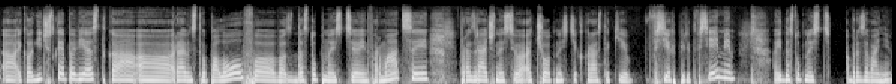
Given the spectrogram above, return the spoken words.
э, экологическая повестка, э, равенство полов, доступность информации, прозрачность отчетности как раз-таки всех перед всеми и доступность образования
